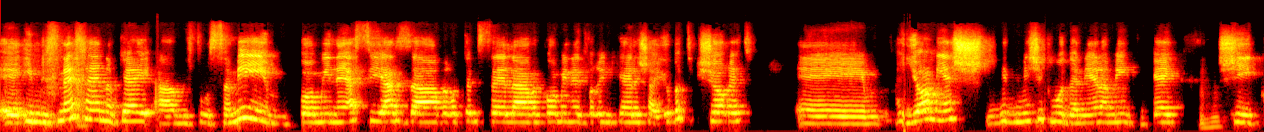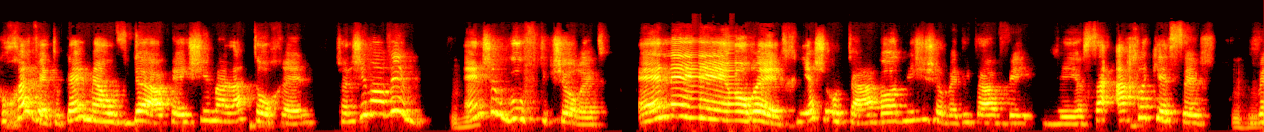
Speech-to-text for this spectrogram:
אם לפני כן, אוקיי, המפורסמים, כל מיני אסי עזר ורותם סלע וכל מיני דברים כאלה שהיו בתקשורת, היום יש, נגיד מישהי כמו דניאל עמית, אוקיי? Mm-hmm. שהיא כוכבת, אוקיי? מהעובדה, אוקיי? שהיא מעלה תוכן שאנשים אוהבים. Mm-hmm. אין שם גוף תקשורת. אין אה, עורך, יש אותה ועוד מישהי שעובדת איתה והיא, והיא עושה אחלה כסף. ו,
